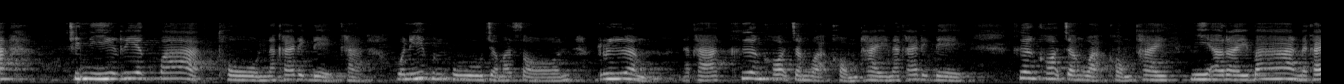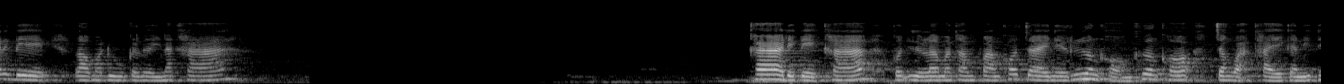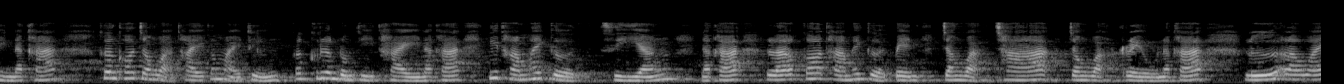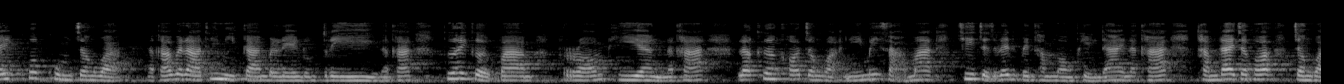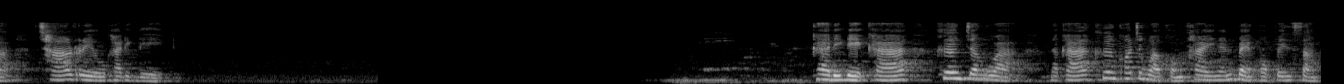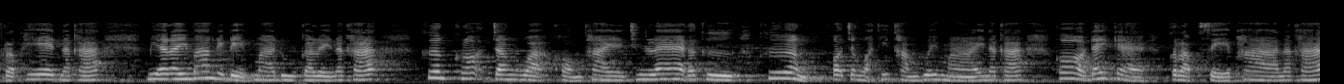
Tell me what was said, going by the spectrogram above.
ชิ้นนี้เรียกว่าโทนนะคะเด็กๆค่ะ วันนี้คุณครูจะมาสอนเรื่องนะคะเครื่องเคาะจังหวะของไทยนะคะเด็กๆ เครื่องเคาะจังหวะของไทยมีอะไรบ้างนะคะเด็กๆ เรามาดูกันเลยนะคะ ค่ะเด็กๆ คะก่อนอื่นเรามาทำความเข้าใจในเรื่องของเครื่องเคาะจังหวะไทยกันนิดนึงนะคะ เครื่องเคาะจังหวะไทยก็หมายถึงก็เครื่องดนตรีไทยนะคะ ที่ทำให้เกิดเสียงนะคะ แล้วก็ทำให้เกิดเป็นจังหวะช้า จังหวะเร็วนะคะ หรือเราไว้ควบคุมจังหวะ นะคะเวลาที่มีการบรรเลงดนตรีนะคะเพื่อให้เกิดความพร้อมเพียงนะคะและเครื่องเคาะจังหวะนี้ไม่สามารถที่จะเล่นเป็นทำนองเพลงได้นะคะทำได้เฉพาะจังหวะช้าเร็วค่ะเด็กๆค่ะเด็กๆคะเครื่องจังหวะนะคะ เครื่องเคาะจังหวะของไทยนั้นแบ่งออกเป็น 3 ประเภทนะคะ มีอะไรบ้างเด็กๆมาดูกันเลยนะคะ ครื่องเคาะจังหวะของไทยชิ้นแรกก็คือ เครื่องเคาะจังหวะที่ทำด้วยไม้นะคะ ก็ได้แก่กลับเสภานะคะ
